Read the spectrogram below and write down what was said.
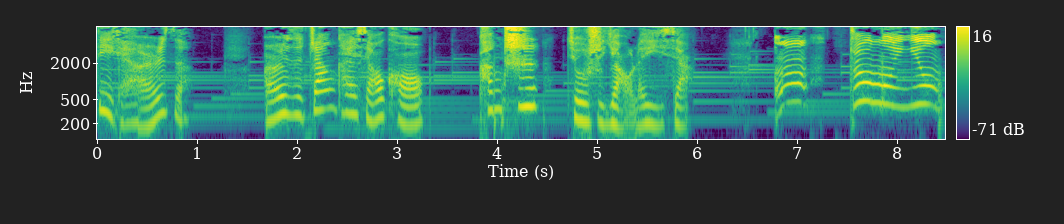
递给儿子。儿子张开小口，吭哧就是咬了一下，嗯，这么硬，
